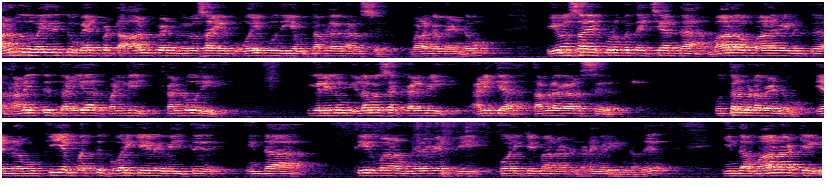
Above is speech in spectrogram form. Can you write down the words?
அறுபது வயதுக்கு மேற்பட்ட ஆண் பெண் விவசாயிகளுக்கு ஓய்வூதியம் தமிழக அரசு வழங்க வேண்டும். விவசாய குடும்பத்தைச் சேர்ந்த மாணவ மாணவிகளுக்கு அனைத்து தனியார் பள்ளி கல்லூரிகளிலும் இலவச கல்வி அளிக்க தமிழக அரசு உத்தரவிட வேண்டும் என்ற முக்கிய பத்து கோரிக்கைகளை வைத்து இந்த தீர்மானம் நிறைவேற்றி கோரிக்கை மாநாடு நடைபெறுகின்றது. இந்த மாநாட்டில்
